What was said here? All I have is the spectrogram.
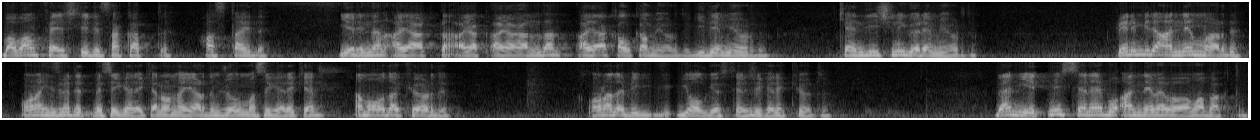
Babam felçliydi, sakattı, hastaydı. Yerinden ayakta, ayak, ayağından ayağa kalkamıyordu, gidemiyordu. Kendi işini göremiyordu. Benim bir de annem vardı. Ona hizmet etmesi gereken, ona yardımcı olması gereken. Ama o da kördü. Ona da bir yol gösterici gerekiyordu. Ben 70 sene bu anneme babama baktım.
